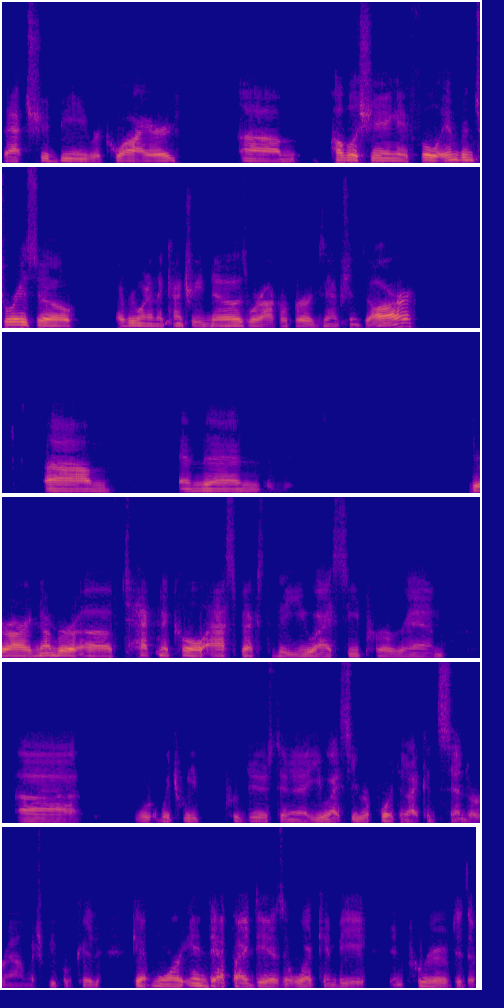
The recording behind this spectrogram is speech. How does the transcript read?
that should be required. Um, publishing a full inventory so everyone in the country knows where aquifer exemptions are. Um, and then there are a number of technical aspects to the UIC program, uh, which we produced in a UIC report that I could send around, which people could get more in-depth ideas of what can be improved at the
